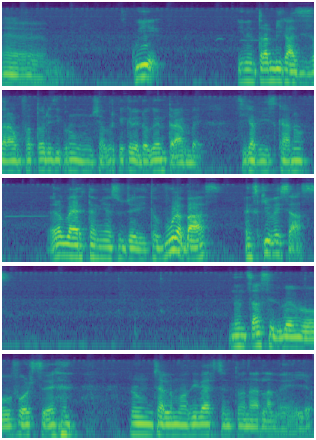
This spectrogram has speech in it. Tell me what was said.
Eh, qui in entrambi i casi sarà un fattore di pronuncia perché credo che entrambe si capiscano. Roberta mi ha suggerito Vula Bass e schiva i Sass non so se dovevo forse pronunciarla in modo diverso e intonarla meglio.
